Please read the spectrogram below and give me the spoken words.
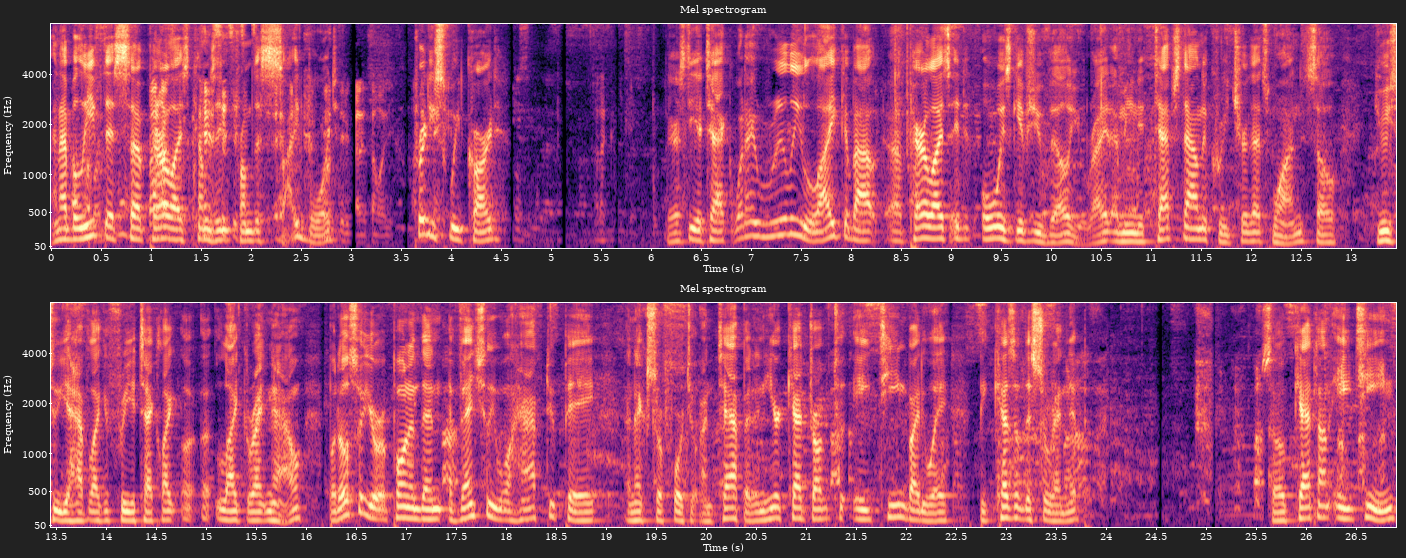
And I believe this uh, Paralyzed comes in from the sideboard. Pretty sweet card. There's the attack. What I really like about uh, Paralyze, it always gives you value, right? I mean, it taps down the creature, that's one. So usually you have like a free attack like uh, uh like right now. But also your opponent then eventually will have to pay an extra 4 to untap it. And here Cat dropped to 18, by the way, because of the Serendib. So Cat on 18.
